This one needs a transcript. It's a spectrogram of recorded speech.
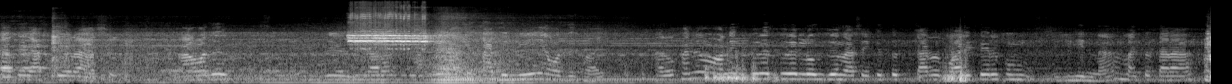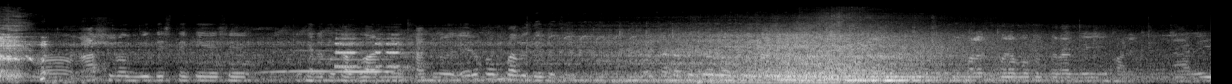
তাদের আত্মীয়রা আসে। আমাদের যে যারা আছে নিয়েই আমাদের হয়। আর ওখানেও অনেক দূরে দূরে লোকজন আসে, কিন্তু কারোর বাড়িতে এরকম ভিড় না। হয়তো তারা আসলো বিদেশ থেকে এসে এখানে কোথাও ঘর নিয়ে থাকল, এরকমভাবে দেখেছি। কলকাতা লোকজন পড়াশোনা বকুল করা যেই হয়। আর এই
